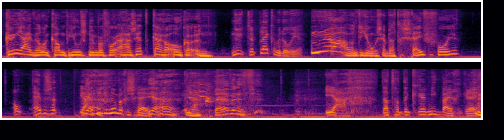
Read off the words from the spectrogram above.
Kun jij wel een kampioensnummer voor AZ karaoke een? Nu ter plekke bedoel je? Ja, want de jongens hebben dat geschreven voor je. Oh, hebben ze... Ja, Ja. hebben die nummer geschreven? Ja, Ja. we hebben het. Ja, dat had ik er niet bij gekregen.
